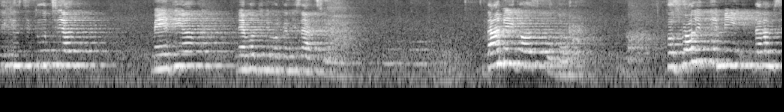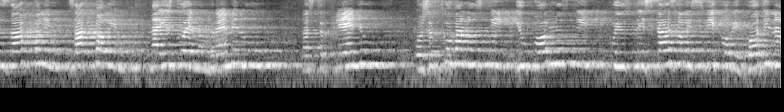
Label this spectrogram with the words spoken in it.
institucija, medija, nevladinim organizacijama. Dame i gospodo, dozvolite mi da vam se zahvalim, zahvalim na izdvojenom vremenu, na strpljenju, požrtvovanosti i upornosti koju ste iskazali svih ovih godina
